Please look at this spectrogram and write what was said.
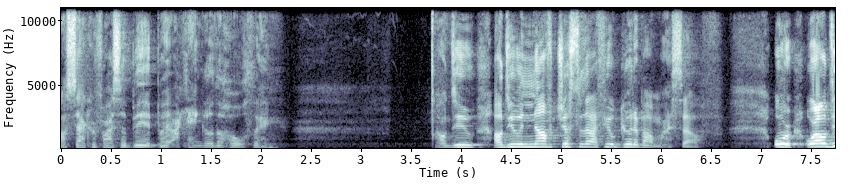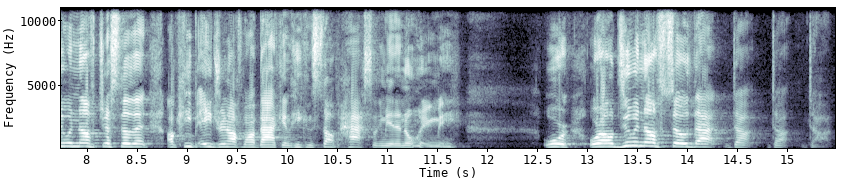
I'll sacrifice a bit, but I can't go the whole thing. I'll do, I'll do enough just so that I feel good about myself. Or, or I'll do enough just so that I'll keep Adrian off my back and he can stop hassling me and annoying me. Or, or I'll do enough so that dot, dot, dot.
